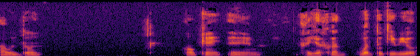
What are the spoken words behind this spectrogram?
how we doing. Okay um, I just want to give you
